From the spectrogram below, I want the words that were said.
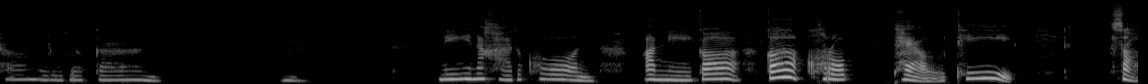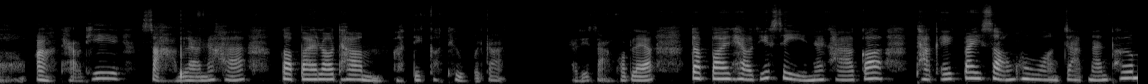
ช่องในรูเดียวกัน อืม นี่นะคะทุกคน อันนี้ก็ก็ครบแถวที่สองอะแถวที่สามแล้วนะคะ ต่อไปเราทำอะติ๊กก็ถือไว้ก่อนแถวที่สามครบแล้ว ต่อไปแถวที่สี่นะคะ ก็ถัก x ไปสองห่วง จากนั้นเพิ่ม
